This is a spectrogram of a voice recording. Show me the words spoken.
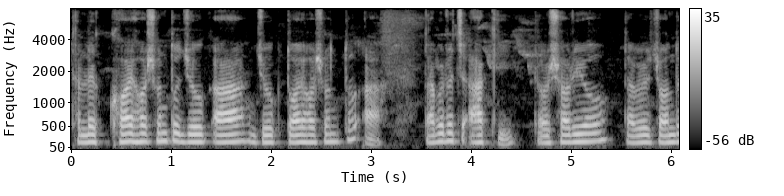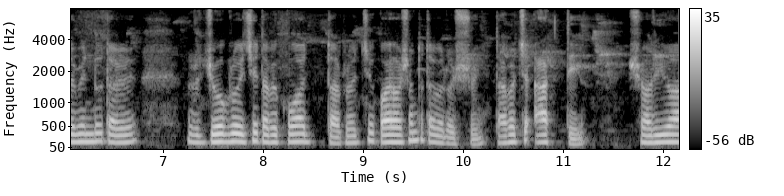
তাহলে ক্ষয় হসন্ত যোগ আ, যোগ তয় হসন্ত আ। তারপর হচ্ছে আঁকি, তারপর সরিয় তারপরে চন্দ্রবিন্দু, তারপরে যোগ রয়েছে, তারপরে ক, তারপর হচ্ছে কয় হসন্ত, তারপর রস্যই। তারপর হচ্ছে আঁকতে সরিয়া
